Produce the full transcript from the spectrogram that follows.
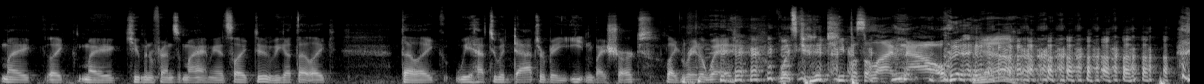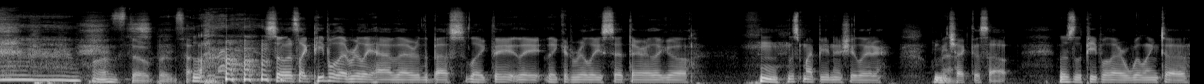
my like my cuban friends in miami. It's like dude we got that like that like we have to adapt or be eaten by sharks like right away. What's gonna keep us alive now? Yeah. That's dope as hell. so it's like people that really have that are the best. Like they they, they could really sit there they go hmm this might be an issue later. Let me check this out. Those are the people that are willing to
